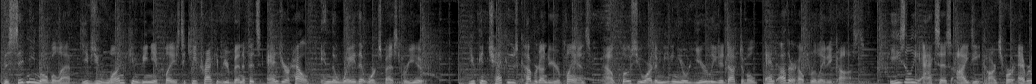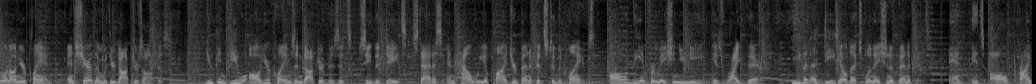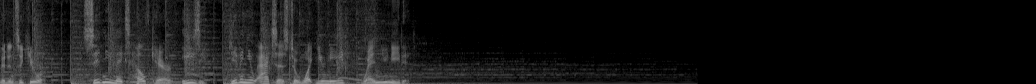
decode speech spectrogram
The Sydney mobile app gives you one convenient place to keep track of your benefits and your health in the way that works best for you. You can check who's covered under your plans, how close you are to meeting your yearly deductible, and other health related costs. Easily access ID cards for everyone on your plan and share them with your doctor's office. You can view all your claims and doctor visits, see the dates, status, and how we applied your benefits to the claims. All of the information you need is right there, even a detailed explanation of benefits. And it's all private and secure. Sydney makes healthcare easy, giving you access to what you need when you need it.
